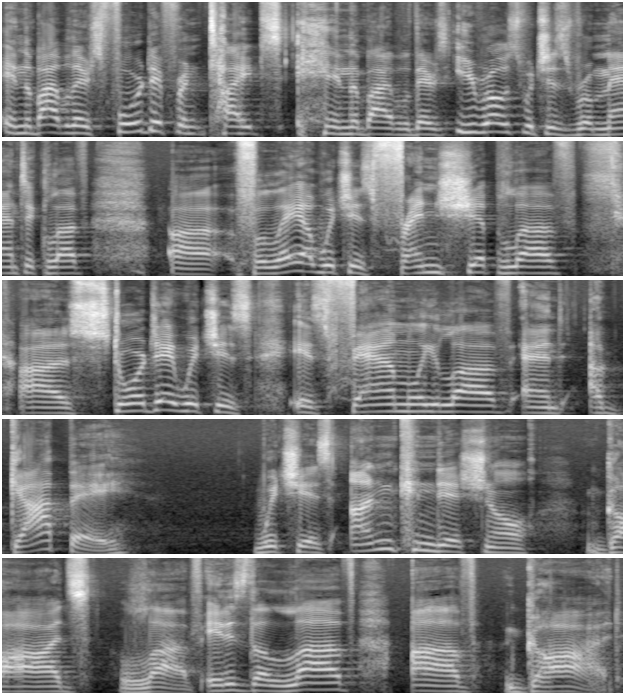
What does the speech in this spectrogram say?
in the Bible, there's four different types in the Bible. There's eros, which is romantic love, uh, philia, which is friendship love, uh, storge, which is, is family love, and agape, which is unconditional God's love. It is the love of God.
